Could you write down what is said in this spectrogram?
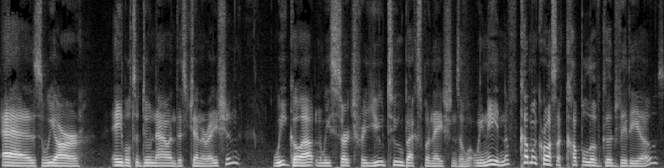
as we are able to do now in this generation, we go out and we search for YouTube explanations of what we need. And I've come across a couple of good videos.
